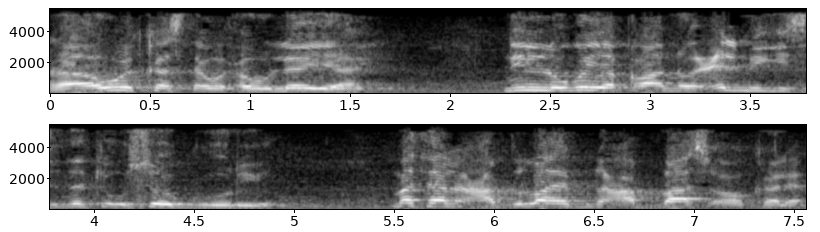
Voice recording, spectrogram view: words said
Raawi kasta wuxuu leeyahay nin lagu yaqaano cilmigiisa dadka uu soo guuriyo. Maala cabdullaahi bnu cabaas oo kale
